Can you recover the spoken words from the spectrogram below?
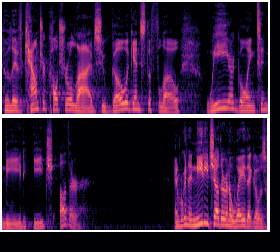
who live countercultural lives, who go against the flow, we are going to need each other. And we're going to need each other in a way that goes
